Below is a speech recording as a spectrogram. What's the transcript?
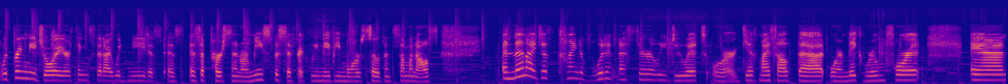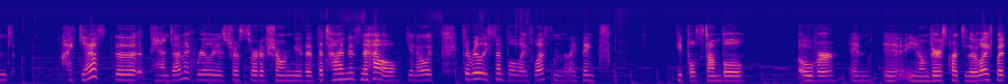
would bring me joy or things that I would need as, as, as a person or me specifically, maybe more so than someone else. And then I just kind of wouldn't necessarily do it or give myself that or make room for it. And I guess the pandemic really has just sort of shown me that the time is now. You know, it's it's a really simple life lesson that I think people stumble over in, in you know in various parts of their life but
